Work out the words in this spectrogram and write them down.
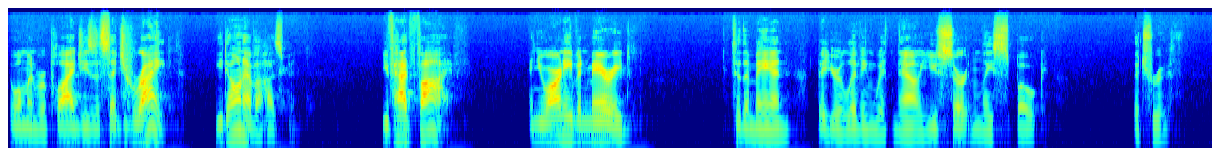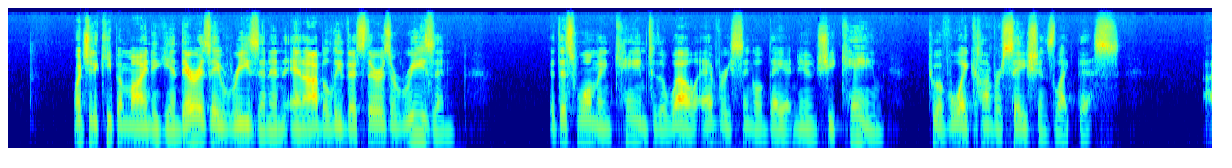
The woman replied, Jesus said, You're right. You don't have a husband. You've had five, and you aren't even married to the man that you're living with now. You certainly spoke the truth. I want you to keep in mind again there is a reason, and, and I believe this there is a reason that this woman came to the well every single day at noon. She came to avoid conversations like this. Uh,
